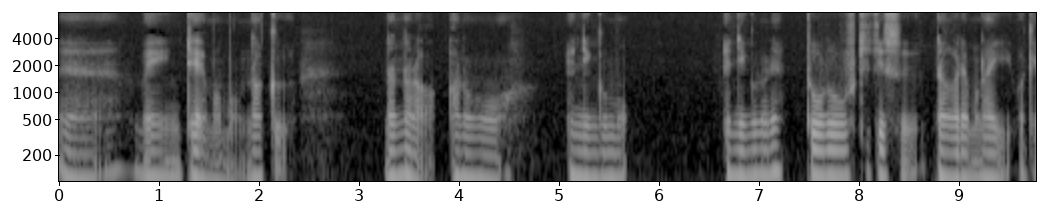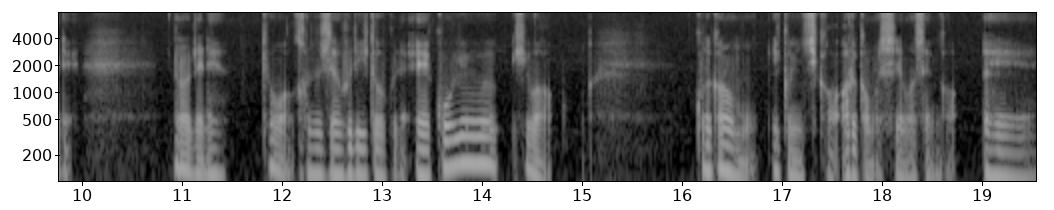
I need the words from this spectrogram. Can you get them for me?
えー、メインテーマもなく、なんなら、あのエンディングも、エンディングのね、灯籠を吹き消す流れもないわけで、なのでね、今日は完全フリートークで、えー、こういう日は、これからも幾日かあるかもしれませんが、え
